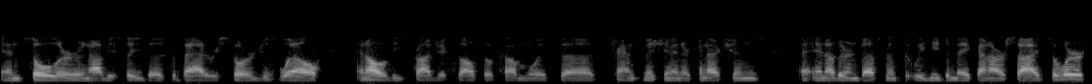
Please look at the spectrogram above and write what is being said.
and solar, and obviously the the battery storage as well. And all of these projects also come with uh, transmission interconnections and other investments that we need to make on our side. So we're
